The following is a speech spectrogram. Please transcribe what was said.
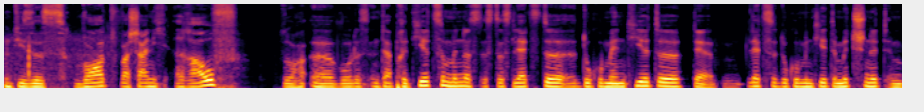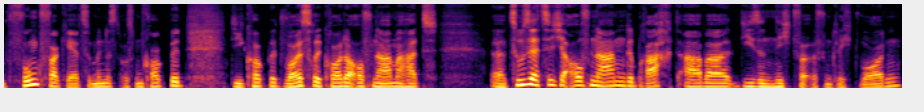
Und dieses Wort wahrscheinlich rauf so äh, wurde es interpretiert zumindest, ist das letzte dokumentierte, der letzte dokumentierte Mitschnitt im Funkverkehr, zumindest aus dem Cockpit. Die Cockpit Voice Recorder Aufnahme hat äh, zusätzliche Aufnahmen gebracht, aber die sind nicht veröffentlicht worden.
